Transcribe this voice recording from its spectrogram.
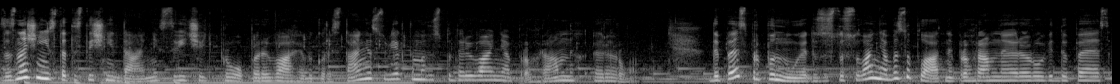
Зазначені статистичні дані свідчать про переваги використання суб'єктами господарювання програмних РРО. ДПС пропонує до застосування безоплатне програмне РРО від ДПС,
